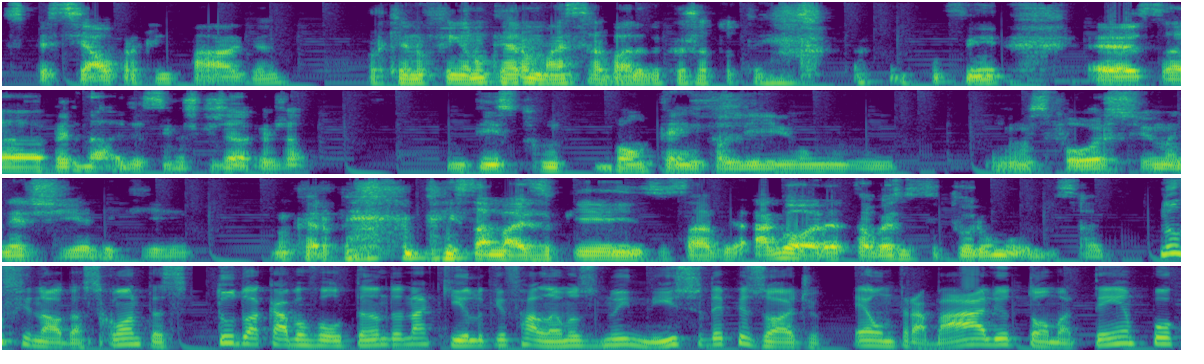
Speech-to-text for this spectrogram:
especial para quem paga, porque no fim eu não quero mais trabalho do que eu já estou tendo. assim, é essa a verdade, assim, acho que já, eu já invisto um bom tempo ali, um, um esforço e uma energia de que não quero pensar mais do que isso, sabe? Agora, talvez no futuro mude, sabe? No final das contas, tudo acaba voltando naquilo que falamos no início do episódio. É um trabalho, toma tempo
